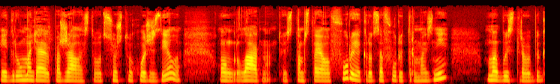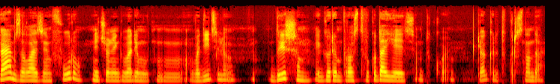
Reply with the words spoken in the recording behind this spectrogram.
Я говорю, умоляю, пожалуйста, вот все, что хочешь, сделаю. Он, ладно. То есть там стояла фура, я говорю, за фурой тормозни. Мы быстро выбегаем, залазим в фуру, ничего не говорим водителю, дышим и говорим просто, вы куда едете? Он такой, я, говорит, в Краснодар.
